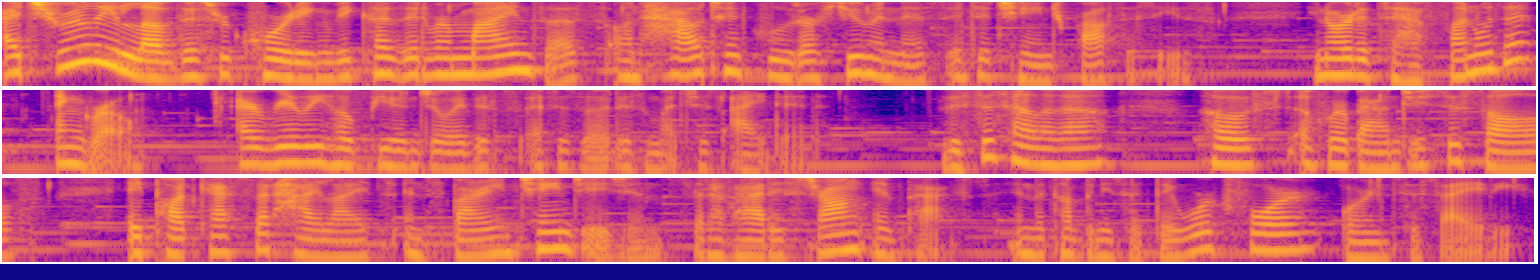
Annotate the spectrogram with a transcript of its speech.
I truly love this recording because it reminds us on how to include our humanness into change processes in order to have fun with it and grow. I really hope you enjoy this episode as much as I did. This is Helena host of Where Boundaries Dissolve, a podcast that highlights inspiring change agents that have had a strong impact in the companies that they work for or in society.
